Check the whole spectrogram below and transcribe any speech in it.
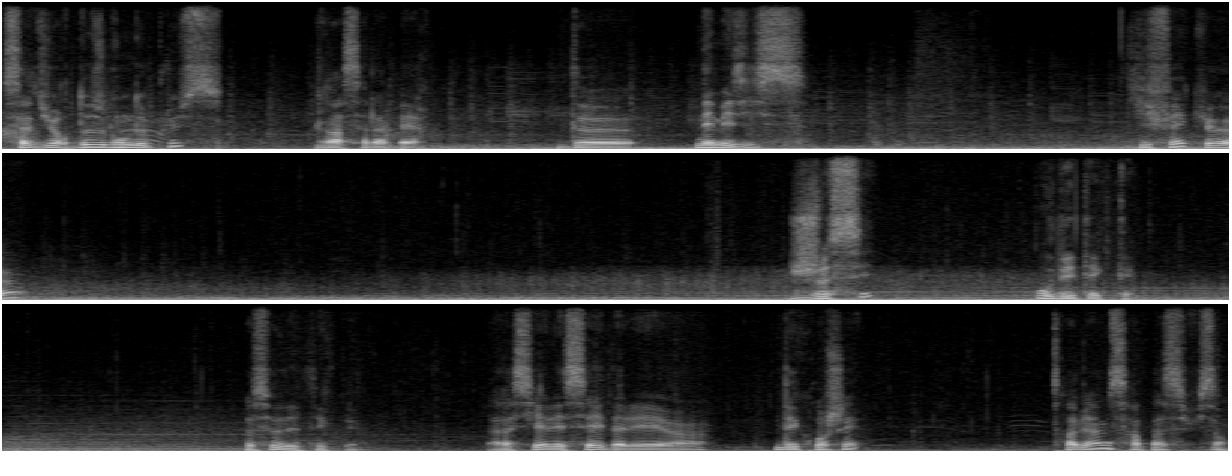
Ça dure deux secondes de plus, grâce à la paire de Nemesis, qui fait que je sais où détecter. Je sais où détecter. Ah, si elle essaye d'aller euh, décrocher, ce sera bien, mais ce sera pas suffisant.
